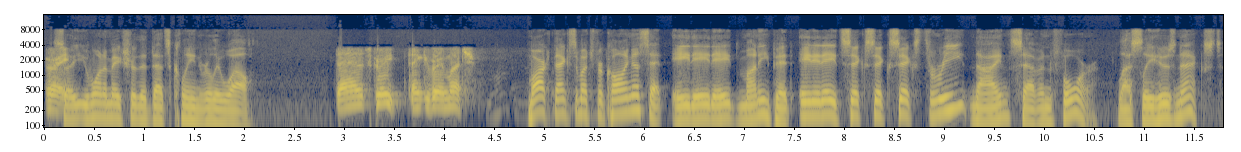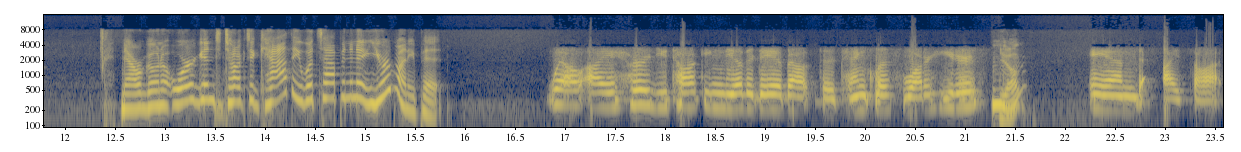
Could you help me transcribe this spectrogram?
Right. So you want to make sure that that's cleaned really well. That's great. Thank you very much. Mark, thanks so much for calling us at 888 Money Pit, 888 666 3974. Leslie, who's next? Now we're going to Oregon to talk to Kathy. What's happening at your money pit? Well, I heard you talking the other day about the tankless water heaters, Yep. and I thought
